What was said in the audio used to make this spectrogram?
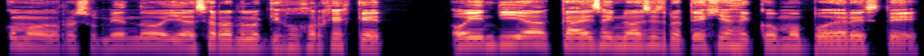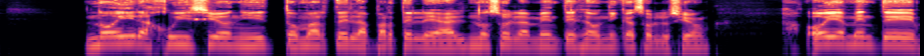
como resumiendo, ya cerrando lo que dijo Jorge, es que hoy en día cada vez hay nuevas estrategias de cómo poder este, no ir a juicio ni tomarte la parte leal. No solamente es la única solución. Obviamente,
